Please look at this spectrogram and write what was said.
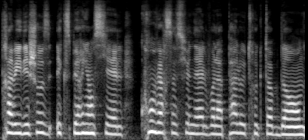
travailler des choses expérientielles, conversationnelles, voilà, pas le truc top-down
